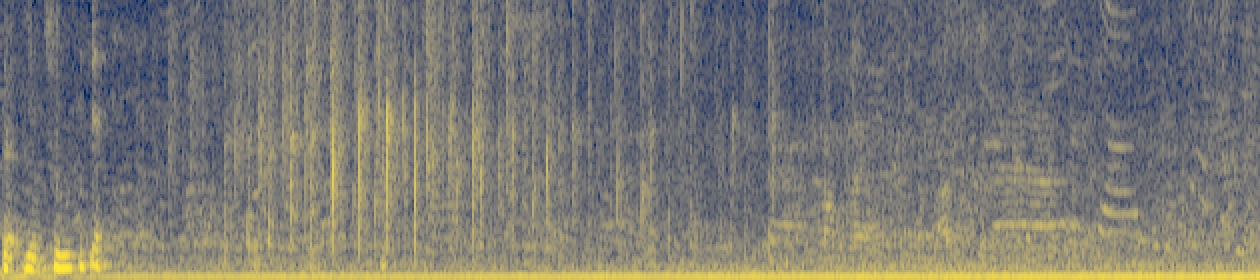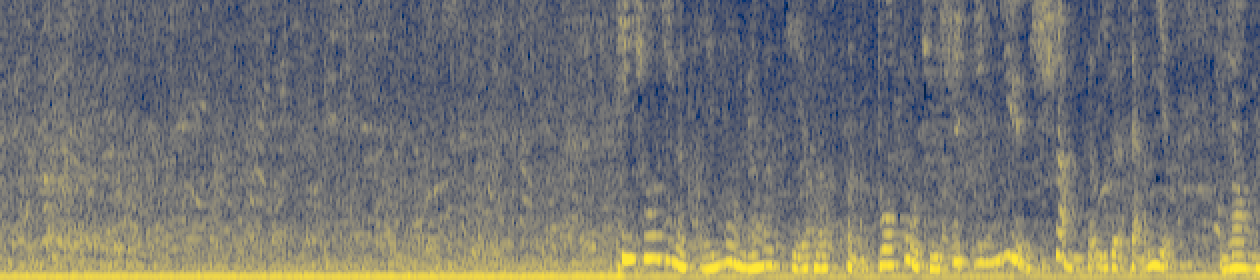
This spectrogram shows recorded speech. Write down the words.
的演出，谢谢。结合很多，不只是音乐上的一个展演，也让我们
